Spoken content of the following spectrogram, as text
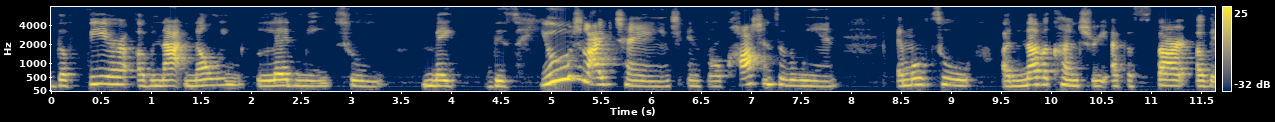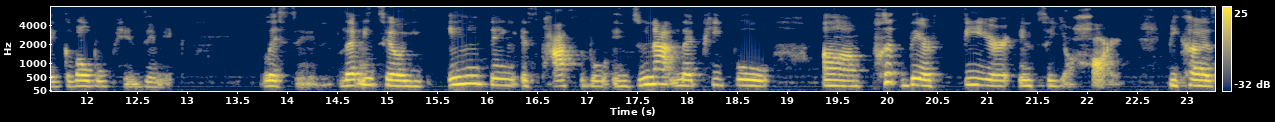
the fear of not knowing led me to make this huge life change and throw caution to the wind and move to another country at the start of a global pandemic. Listen, let me tell you, anything is possible, and do not let people um, put their fear into your heart because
